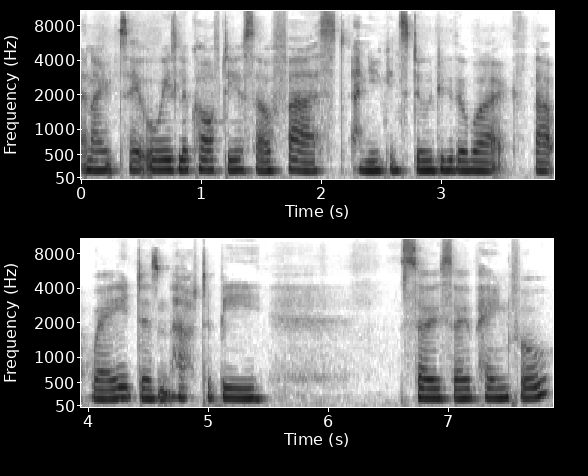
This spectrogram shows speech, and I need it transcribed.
And I would say always look after yourself first, and you can still do the work that way. It doesn't have to be so, so painful.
